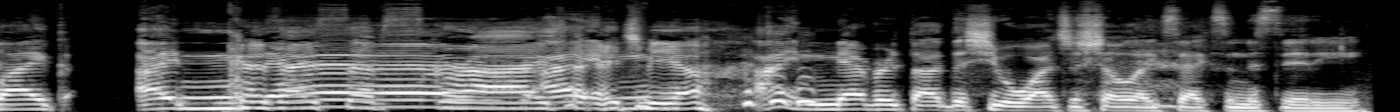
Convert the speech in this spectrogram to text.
Like, I Because I subscribe to HBO. I never thought that she would watch a show like Sex in the City.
